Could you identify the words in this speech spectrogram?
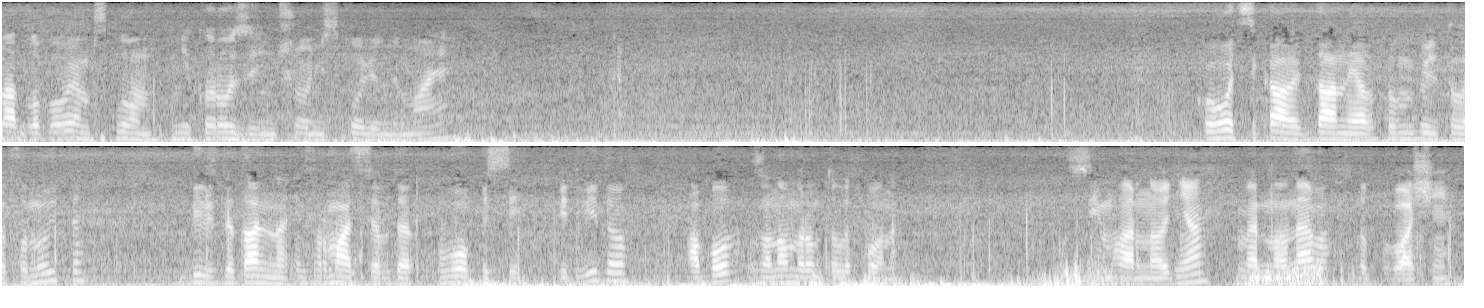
Над лобовим склом ні корозії, нічого, ні сколів немає. Кого цікавить даний автомобіль, телефонуйте. Більш детальна інформація буде в описі під відео або за номером телефону. Всім гарного дня, мирного неба, до побачення.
